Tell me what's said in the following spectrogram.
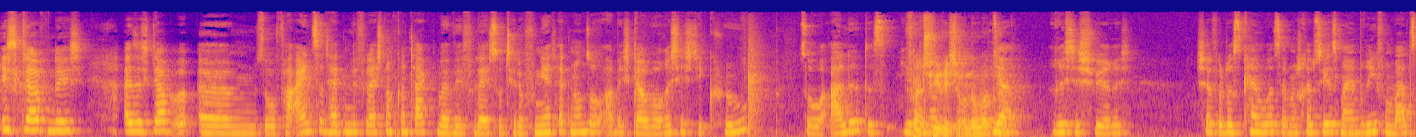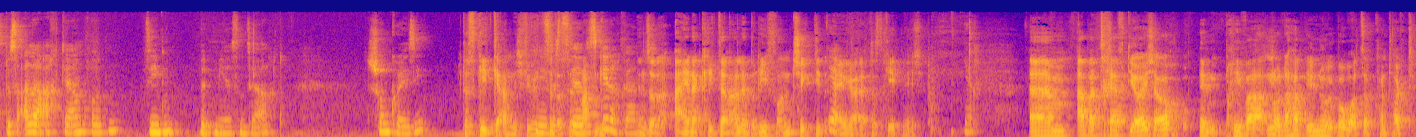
Ich glaube nicht. Also ich glaube, ähm, so vereinzelt hätten wir vielleicht noch Kontakt, weil wir vielleicht so telefoniert hätten und so, aber ich glaube richtig die Crew, so alle, das Voll noch- schwierig ohne WhatsApp. Ja, richtig schwierig. Chef, du hast kein WhatsApp, dann schreibst du jedes Mal einen Brief und wartest, bis alle acht dir antworten. Sieben, mit mir sind es ja acht. Schon crazy. Das geht gar nicht. Wie willst Nee, du das, das- denn das machen? geht doch gar In nicht. so einer, einer kriegt dann alle Briefe und schickt die. Ja. Egal, das geht nicht. Ja. Ähm, aber trefft ihr euch auch im Privaten oder habt ihr nur über WhatsApp Kontakt?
